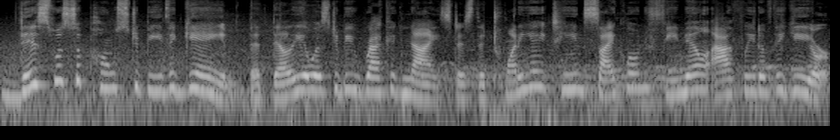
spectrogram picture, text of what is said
This was supposed to be the game that Celia was to be recognized as the 2018 Cyclone Female Athlete of the Year.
